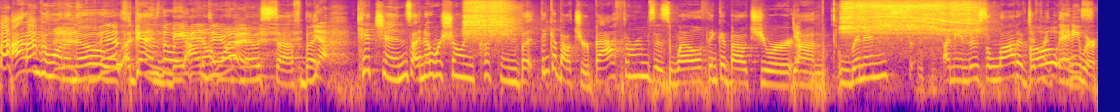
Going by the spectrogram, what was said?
I don't even want to know. This is Again, the way I to don't do want to know stuff. But Yeah. kitchens, I know we're showing cooking, but think about your bathrooms as well. Think about your Yeah. um, linens. I mean, there's a lot of different oh, things. anywhere.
